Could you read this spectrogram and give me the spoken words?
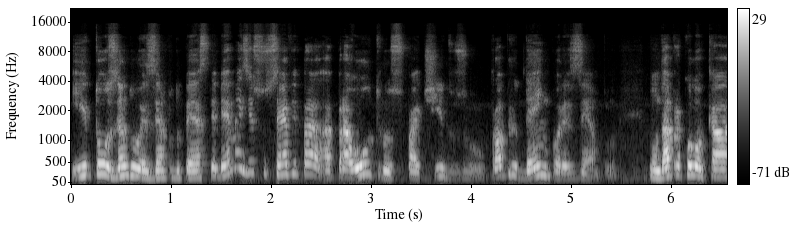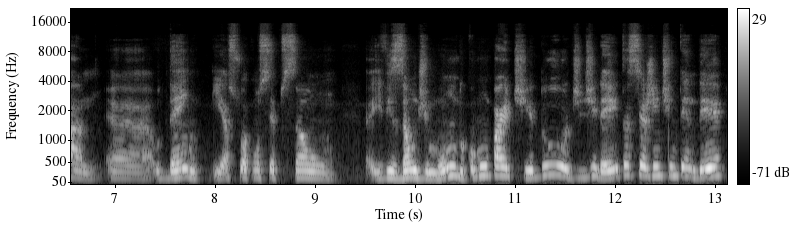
E estou usando o exemplo do PSDB, mas isso serve para outros partidos, o próprio DEM, por exemplo. Não dá para colocar uh, o DEM e a sua concepção e visão de mundo como um partido de direita, se a gente entender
